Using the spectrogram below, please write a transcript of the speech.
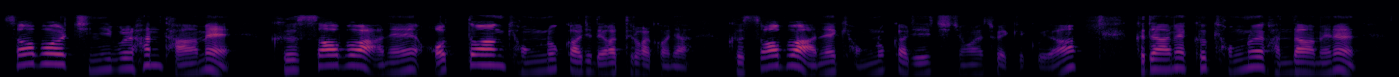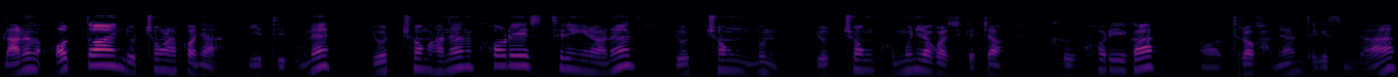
서버 진입을 한 다음에 그 서버 안에 어떠한 경로까지 내가 들어갈 거냐. 그 서버 안에 경로까지 지정할 수가 있겠고요. 그 다음에 그 경로에 간 다음에는 나는 어떠한 요청을 할 거냐. 이 뒷부분에 요청하는 쿼리 스트링이라는 요청문, 요청 구문이라고 할 수 있겠죠. 그 쿼리가 어, 들어가면 되겠습니다.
